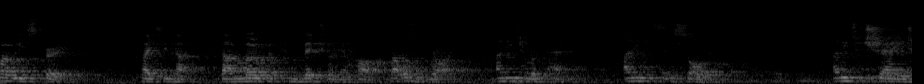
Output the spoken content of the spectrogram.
Holy Spirit placing that, that moment of conviction on your heart. That wasn't right. I need to repent. I need to say sorry. I need to change.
